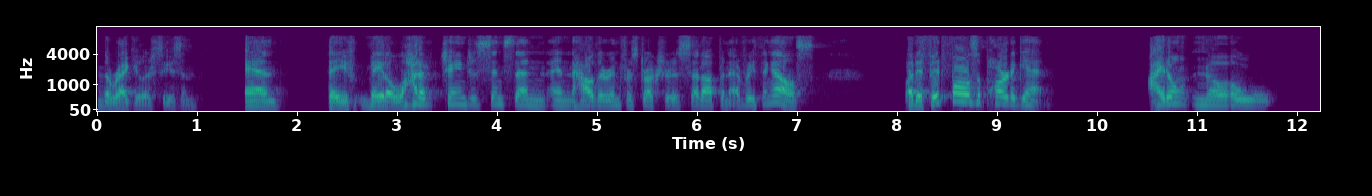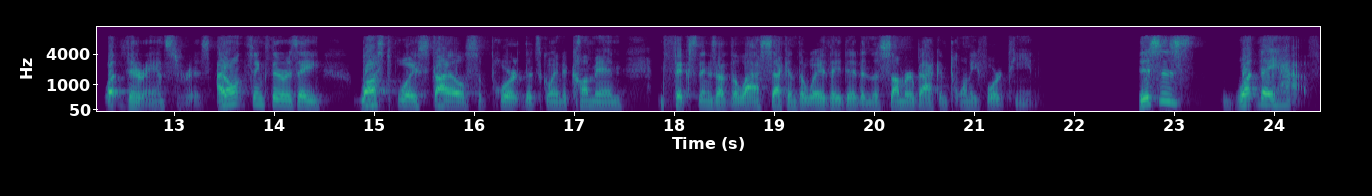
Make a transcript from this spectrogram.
in the regular season. And they've made a lot of changes since then and how their infrastructure is set up and everything else. But if it falls apart again, I don't know what their answer is. I don't think there is a Lustboy style support that's going to come in and fix things at the last second the way they did in the summer back in 2014. This is what they have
